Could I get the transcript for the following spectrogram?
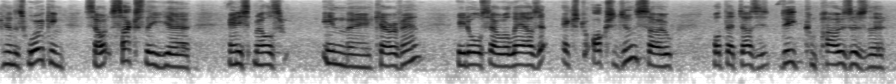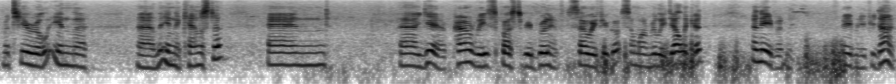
and it's working so it sucks the uh, any smells in the caravan it also allows extra oxygen so what that does is decomposes the material in the uh, in the canister and uh, yeah apparently it's supposed to be brilliant so if you've got someone really delicate and even even if you don't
